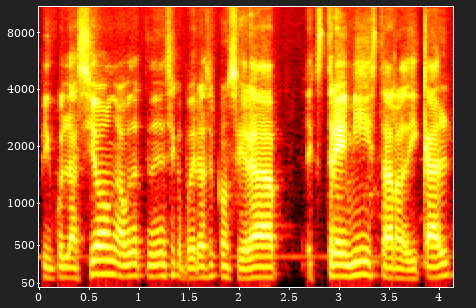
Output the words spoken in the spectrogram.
vinculación a una tendencia que podría ser considerada extremista, radical,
